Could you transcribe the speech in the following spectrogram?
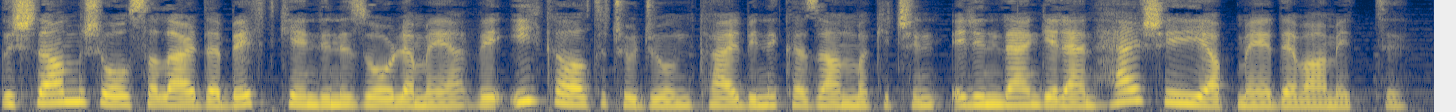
Dışlanmış olsalar da Beft kendini zorlamaya ve ilk altı çocuğun kalbini kazanmak için elinden gelen her şeyi yapmaya devam etti.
